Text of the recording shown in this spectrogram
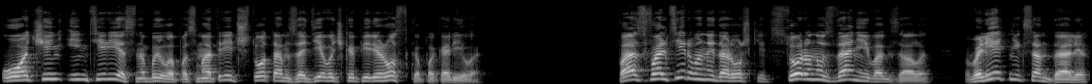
Очень интересно было посмотреть, что там за девочка-переростка покорила. По асфальтированной дорожке в сторону здания вокзала, в летних сандалиях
